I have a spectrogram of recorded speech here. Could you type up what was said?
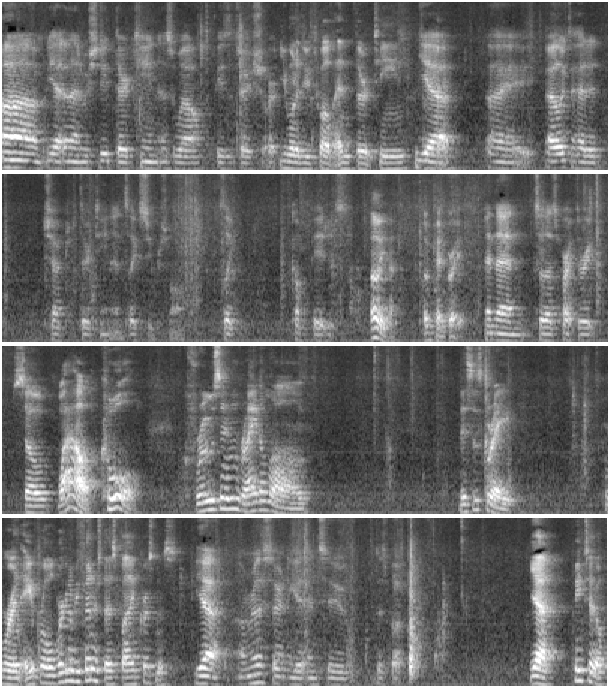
Um, yeah, and then we should do thirteen as well because it's very short. You want to do 12 and 13? Yeah, I I looked ahead at chapter thirteen and it's like super small. It's like a couple pages. Oh, yeah. Okay, great. And then so that's part three. So, wow, cool. Cruising right along. This is great. We're in April. We're going to be finished this by Christmas. Yeah, I'm really starting to get into this book. Yeah, me too.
